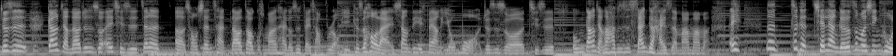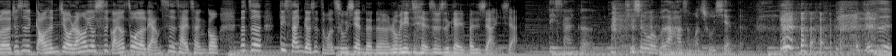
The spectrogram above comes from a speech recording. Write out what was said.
就是刚刚讲到，就是说，哎，其实真的，呃，从生产到照顾双胞胎都是非常不容易。可是后来上帝非常幽默，就是说，其实我们刚刚讲到，他不是三个孩子的妈妈嘛，哎。那这个前两个都这么辛苦了，就是搞很久，然后又试管又做了两次才成功。那这第三个是怎么出现的呢？如明姐是不是可以分享一下？第三个，其实我不知道它怎么出现的，就是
